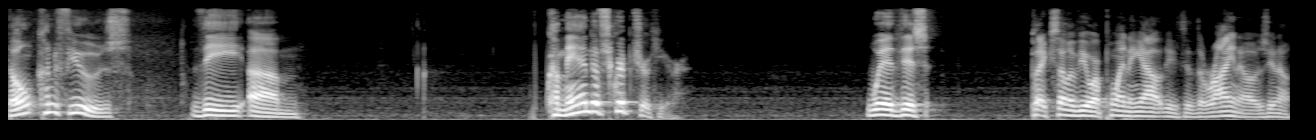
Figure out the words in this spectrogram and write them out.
Don't confuse the um, command of Scripture here with this, like some of you are pointing out, the, the RINOs, you know,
